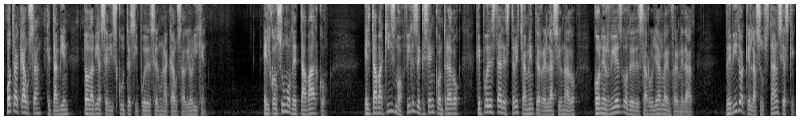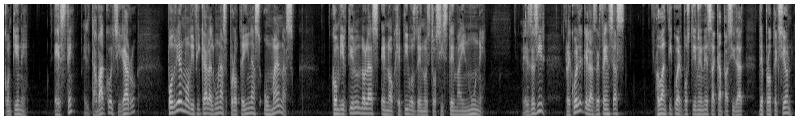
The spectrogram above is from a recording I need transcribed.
Otra causa que también todavía se discute si puede ser una causa de origen. El consumo de tabaco. El tabaquismo, fíjese que se ha encontrado que puede estar estrechamente relacionado con el riesgo de desarrollar la enfermedad, debido a que las sustancias que contiene este, el tabaco, el cigarro, podrían modificar algunas proteínas humanas, convirtiéndolas en objetivos de nuestro sistema inmune. Es decir, recuerde que las defensas o anticuerpos tienen esa capacidad de protección,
